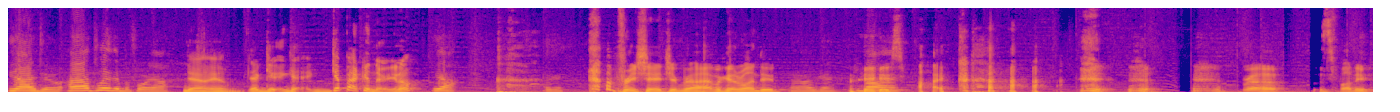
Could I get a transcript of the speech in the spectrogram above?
Yeah, I do. I, I played it before. Yeah. Yeah, yeah. Yeah, get, get, get back in there, you know? Yeah. Okay. Appreciate you, bro. Have a good one, dude. Uh, okay. Bye. Peace. Bye. bro, it's funny.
